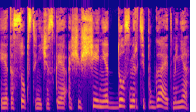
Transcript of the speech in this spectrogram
И это собственническое ощущение до смерти пугает меня.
